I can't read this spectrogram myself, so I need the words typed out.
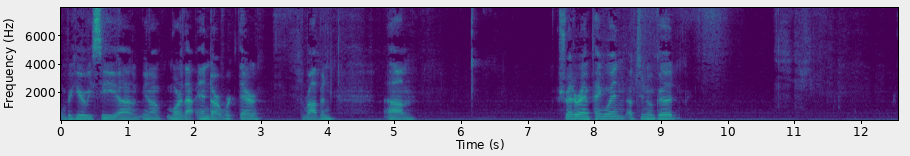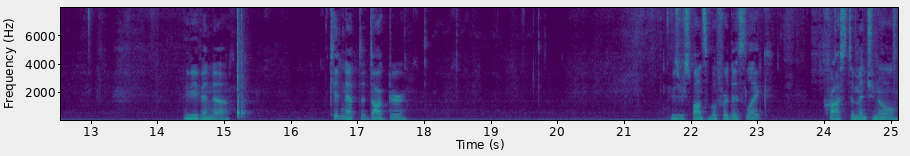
Over here we see, um, you know, more of that end artwork there, Robin. Um, Shredder and Penguin, up to no good. Maybe even uh, kidnapped the doctor who's responsible for this like cross-dimensional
